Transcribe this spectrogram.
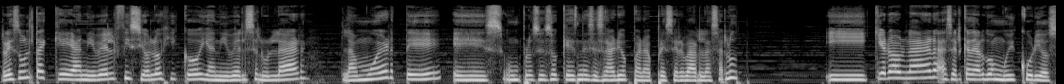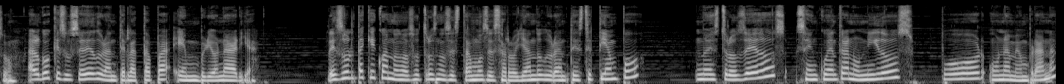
Resulta que a nivel fisiológico y a nivel celular la muerte es un proceso que es necesario para preservar la salud. Y quiero hablar acerca de algo muy curioso, algo que sucede durante la etapa embrionaria. Resulta que cuando nosotros nos estamos desarrollando durante este tiempo, nuestros dedos se encuentran unidos por una membrana.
